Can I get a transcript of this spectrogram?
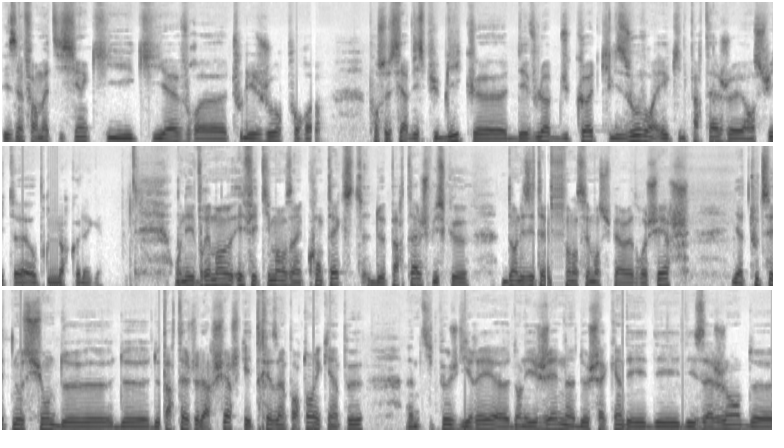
les informaticiens qui, qui œuvrent euh, tous les jours pour pour ce service public développent du code qu'ils ouvrent et qu'ils partagent ensuite auprès de leurs collègues. On est vraiment effectivement dans un contexte de partage puisque dans les établissements d'enseignement supérieur de recherche, il y a toute cette notion de, partage de la recherche qui est très important et qui est un peu, un petit peu, je dirais, euh, dans les gènes de chacun des, agents de,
